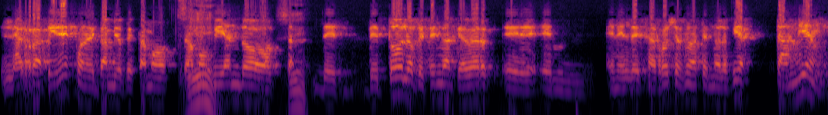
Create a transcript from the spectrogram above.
la rapidez con el cambio que estamos, estamos viendo de, todo lo que tenga que ver eh, en, el desarrollo de nuevas tecnologías, también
